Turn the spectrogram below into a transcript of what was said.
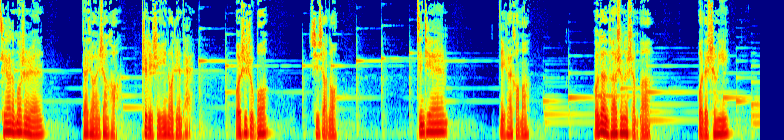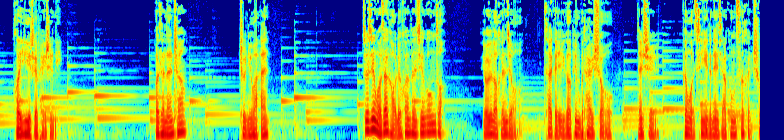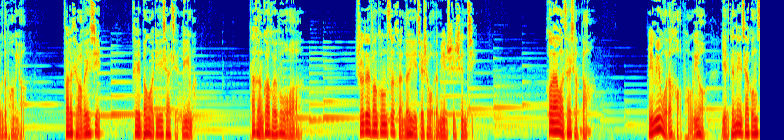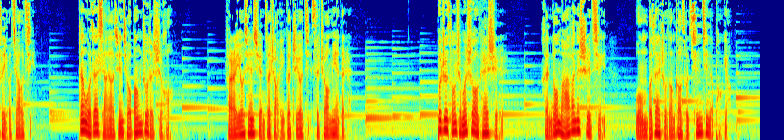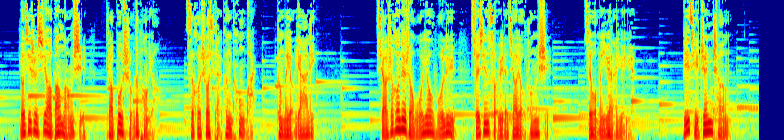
亲爱的陌生人，大家晚上好，这里是一诺电台，我是主播徐小诺。今天你还好吗？无论发生了什么，我的声音会一直陪着你。我在南昌，祝你晚安。最近我在考虑换份新工作，犹豫了很久，才给一个并不太熟，但是。跟我心仪的那家公司很熟的朋友，发了条微信，可以帮我递一下简历吗？他很快回复我，说对方公司很乐意接受我的面试申请。后来我才想到，明明我的好朋友也跟那家公司有交集，但我在想要寻求帮助的时候，反而优先选择找一个只有几次照面的人。不知从什么时候开始，很多麻烦的事情。我们不再主动告诉亲近的朋友，尤其是需要帮忙时，找不熟的朋友，似乎说起来更痛快，更没有压力。小时候那种无忧无虑、随心所欲的交友方式，随我们越来越远。比起真诚，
